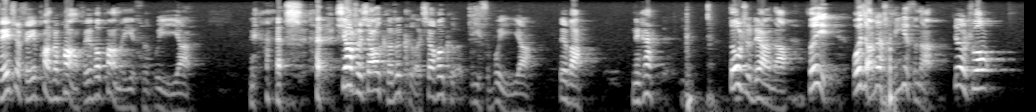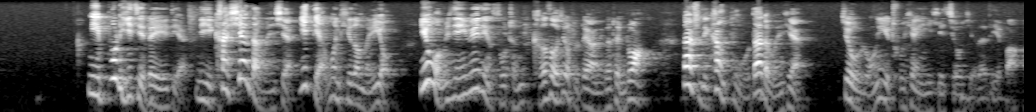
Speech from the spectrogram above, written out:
肥是肥，胖是胖，肥和胖的意思不一样。消是消，渴是渴，消和渴意思不一样，对吧？你看，都是这样的啊。所以我讲这什么意思呢？就是说。你不理解这一点，你看现在文献一点问题都没有，因为我们已经约定俗成，咳嗽就是这样的一个症状。但是你看古代的文献，就容易出现一些纠结的地方。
